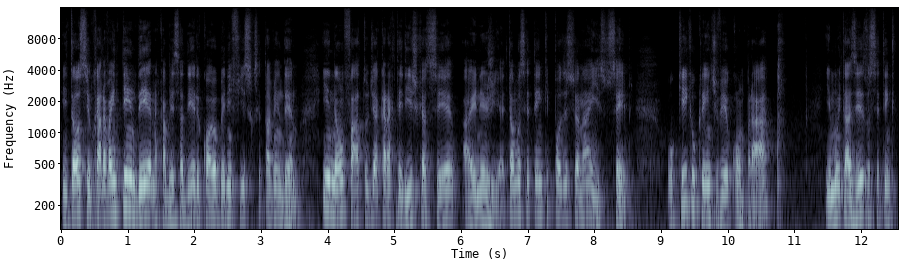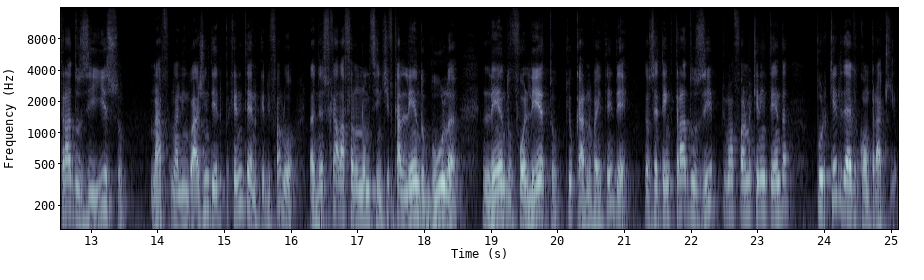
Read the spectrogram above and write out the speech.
Então, assim, o cara vai entender na cabeça dele qual é o benefício que você está vendendo. E não o fato de a característica ser a energia. Então, você tem que posicionar isso sempre. O que, que o cliente veio comprar, e muitas vezes você tem que traduzir isso na, na linguagem dele, porque ele entende o que ele falou. Não adianta ficar lá falando nome científico, lendo bula, lendo folheto, que o cara não vai entender. Então você tem que traduzir de uma forma que ele entenda por que ele deve comprar aquilo.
